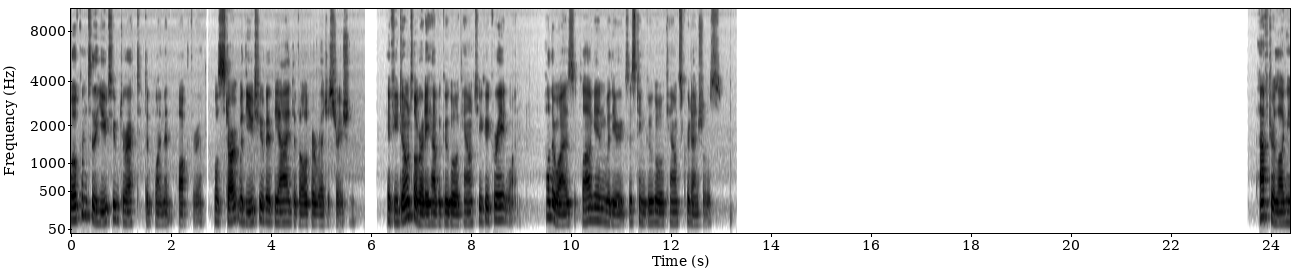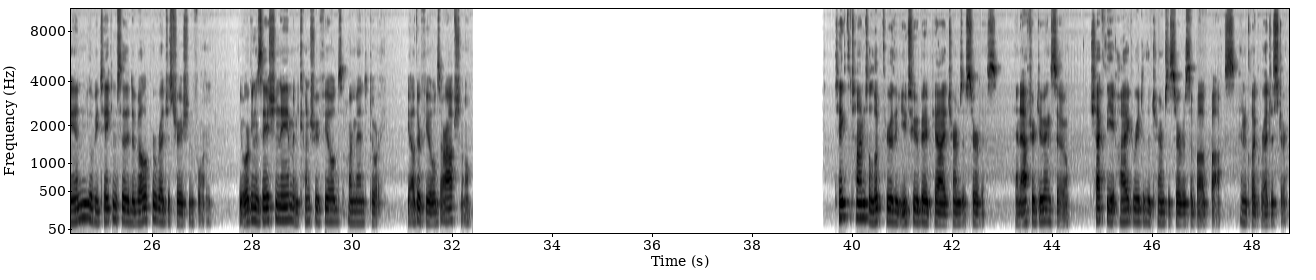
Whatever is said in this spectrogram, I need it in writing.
Welcome to the YouTube Direct deployment walkthrough. We'll start with YouTube API developer registration. If you don't already have a Google account, you could create one. Otherwise, log in with your existing Google account's credentials. After logging in, you'll be taken to the developer registration form. The organization name and country fields are mandatory. The other fields are optional. Take the time to look through the YouTube API Terms of Service, and after doing so, check the I agree to the Terms of Service above box and click Register.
